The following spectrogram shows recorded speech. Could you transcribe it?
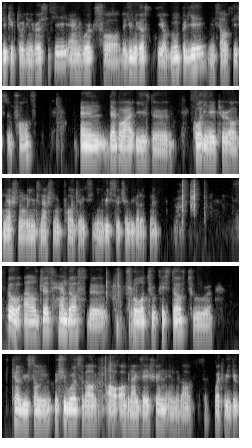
Digital University and works for the University of Montpellier in southeastern France. And Deborah is the coordinator of national and international projects in research and development. I'll just hand off the floor to Christophe to tell you some a few words about our organization and about what we do.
